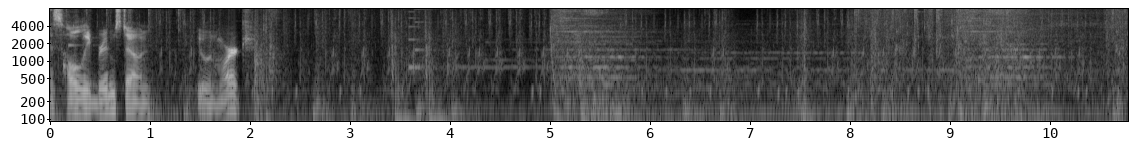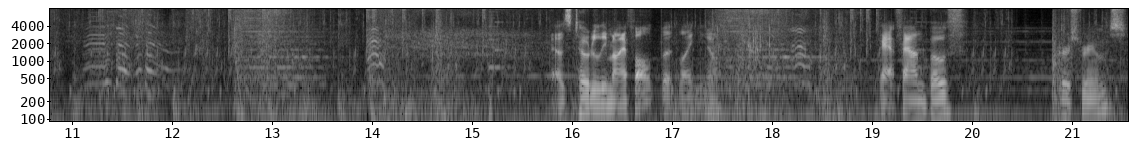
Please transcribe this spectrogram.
This holy brimstone doing work. That was totally my fault, but like, you know. Okay, I found both first rooms.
